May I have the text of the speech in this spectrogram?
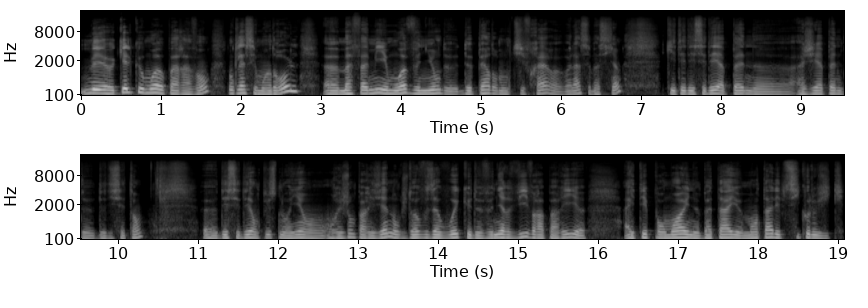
Mais euh, quelques mois auparavant, donc là c'est moins drôle, euh, ma famille et moi venions de, perdre mon petit frère, euh, voilà, Sébastien, qui était décédé à peine, âgé à peine de, 17 ans. décédé en plus noyé en, région parisienne. Donc je dois vous avouer que de venir vivre à Paris a été pour moi une bataille mentale et psychologique.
